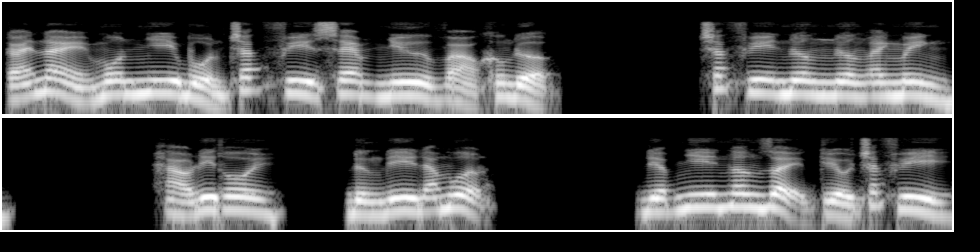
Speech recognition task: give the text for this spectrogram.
cái này môn nhi bổn chắc phi xem như vào không được. Chắc phi nương nương anh minh. Hảo đi thôi, đừng đi đã muộn. Điệp nhi nâng dậy kiều chắc phi,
